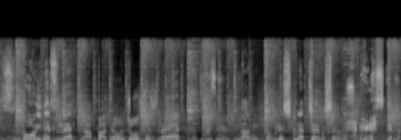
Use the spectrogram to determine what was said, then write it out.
すごいですね。やっぱでお上手ですね。なんか嬉しくなっちゃいましたよ。なんか嬉しくなっ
